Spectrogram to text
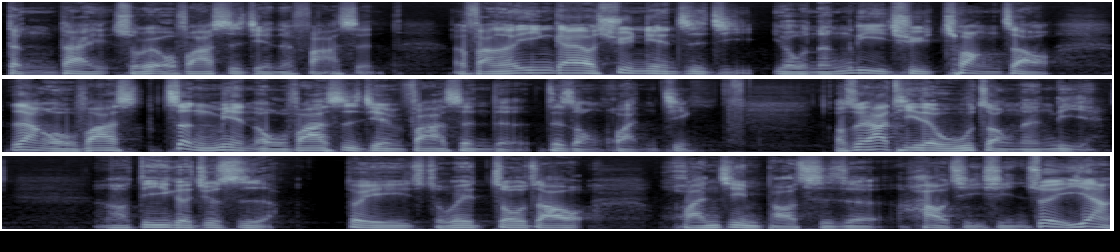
等待所谓偶发事件的发生，反而应该要训练自己有能力去创造让偶发正面偶发事件发生的这种环境。所以他提了五种能力，然后第一个就是对于所谓周遭环境保持着好奇心。所以一样，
